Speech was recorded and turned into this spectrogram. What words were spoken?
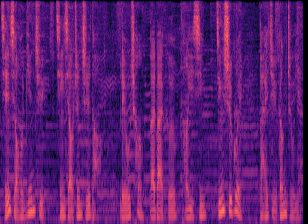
钱小慧编剧，秦小珍执导，刘畅、白百合、唐艺昕、金世贵、白举纲主演，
